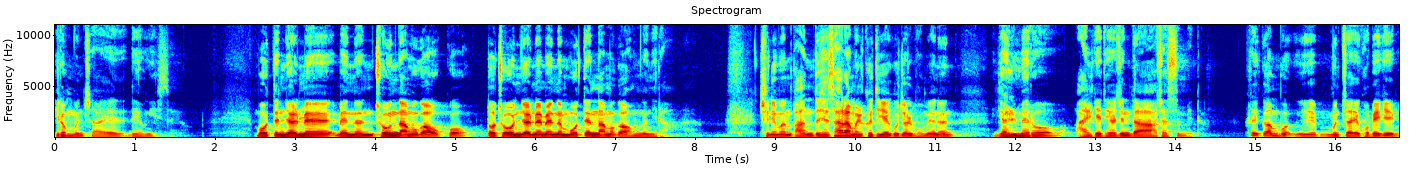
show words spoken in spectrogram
이런 문자의 내용이 있어요. 못된 열매 맺는 좋은 나무가 없고 또 좋은 열매 맺는 못된 나무가 없느니라. 주님은 반드시 사람을 그 뒤에 구절 보면은 열매로 알게 되어진다 하셨습니다. 그러니까 뭐 문자의 고백이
